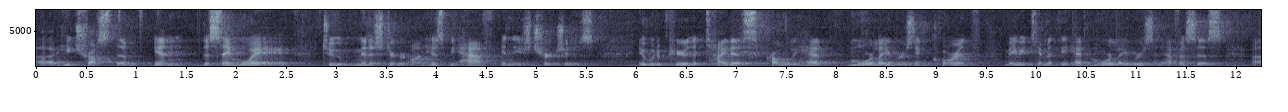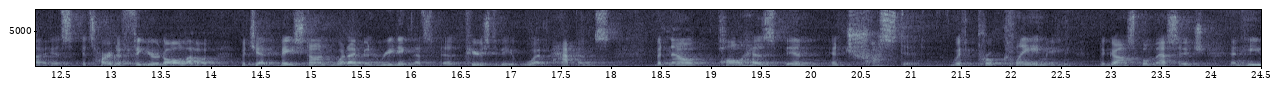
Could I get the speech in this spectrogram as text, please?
Uh, he trusts them in the same way to minister on his behalf in these churches. It would appear that Titus probably had more labors in Corinth. Maybe Timothy had more labors in Ephesus. Uh, it's, it's hard to figure it all out, but yet, based on what I've been reading, that uh, appears to be what happens. But now, Paul has been entrusted with proclaiming the gospel message, and he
